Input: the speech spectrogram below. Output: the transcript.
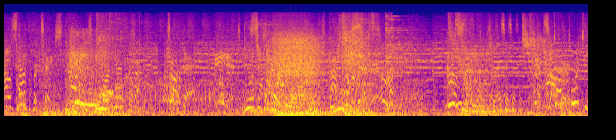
How's that for taste? Please be more careful. Drop that! Eat it! You as you got Have some of this! Unpleasant. Down to a T.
